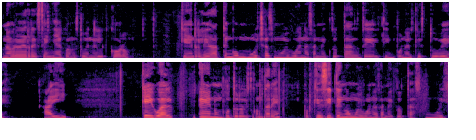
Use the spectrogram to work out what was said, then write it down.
una breve reseña de cuando estuve en el coro que en realidad tengo muchas muy buenas anécdotas del tiempo en el que estuve ahí, que igual en un futuro les contaré, porque sí tengo muy buenas anécdotas. Uy,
